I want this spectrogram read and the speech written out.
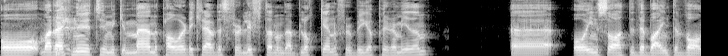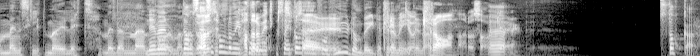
Och man räknade ut hur mycket manpower det krävdes för att lyfta de där blocken för att bygga pyramiden. Eh, och insåg att det bara inte var mänskligt möjligt med den manpower Nej men man de, sen så typ- kom de ju hade på, de inte sen typ kom så de på hur de byggde Primitiva pyramiderna. kranar och saker. stockar.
